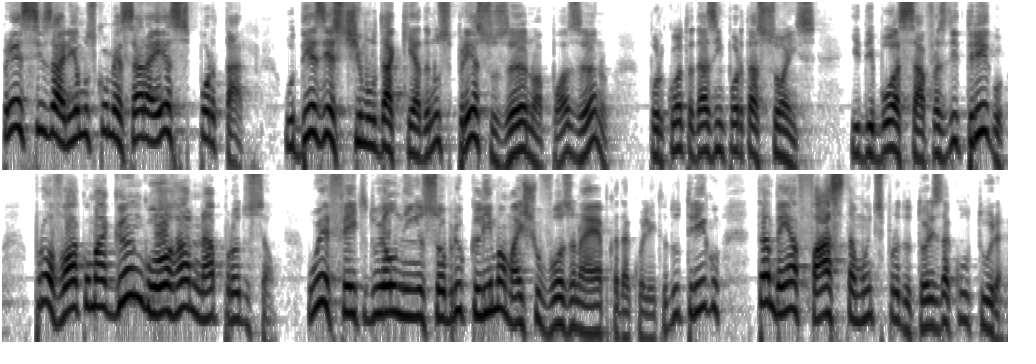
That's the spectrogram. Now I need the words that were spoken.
precisaríamos começar a exportar. O desestímulo da queda nos preços ano após ano, por conta das importações e de boas safras de trigo, provoca uma gangorra na produção. O efeito do El Ninho sobre o clima, mais chuvoso na época da colheita do trigo, também afasta muitos produtores da cultura.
